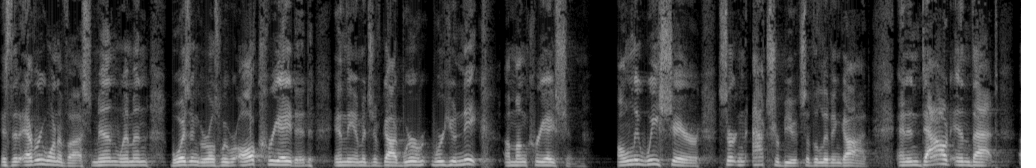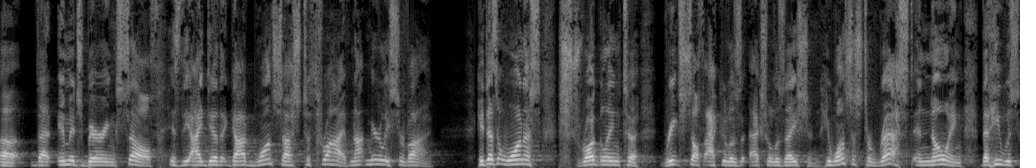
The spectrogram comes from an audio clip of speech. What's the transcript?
is that every one of us, men, women, boys, and girls, we were all created in the image of God. We're, we're unique among creation. Only we share certain attributes of the living God. And endowed in that, uh, that image bearing self is the idea that God wants us to thrive, not merely survive. He doesn't want us struggling to reach self-actualization. He wants us to rest in knowing that He was,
